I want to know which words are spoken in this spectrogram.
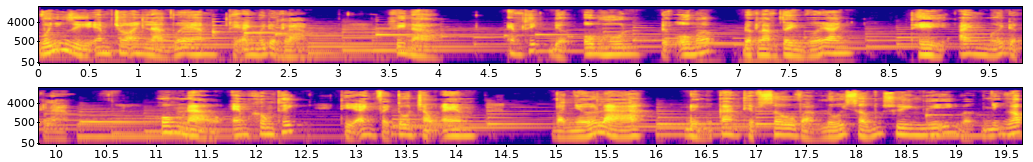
Với những gì em cho anh làm với em thì anh mới được làm. Khi nào em thích được ôm hôn, được ôm ấp, được làm tình với anh thì anh mới được làm. Hôm nào em không thích thì anh phải tôn trọng em. Và nhớ là đừng có can thiệp sâu vào lối sống, suy nghĩ và những góc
